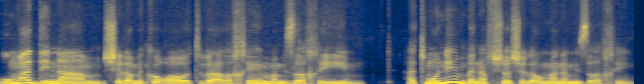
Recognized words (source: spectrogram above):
ומה דינם של המקורות והערכים המזרחיים, הטמונים בנפשו של האומן המזרחי?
